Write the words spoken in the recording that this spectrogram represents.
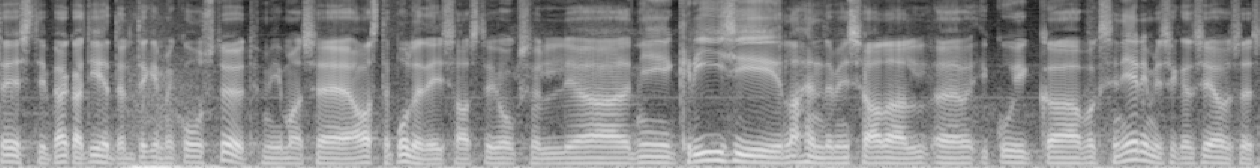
tõesti väga tihedalt tegime koostööd viimase aasta-pooleteise aasta jooksul ja nii kriisi lahendamise alal äh, kui ka vaktsineerimisega seoses.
